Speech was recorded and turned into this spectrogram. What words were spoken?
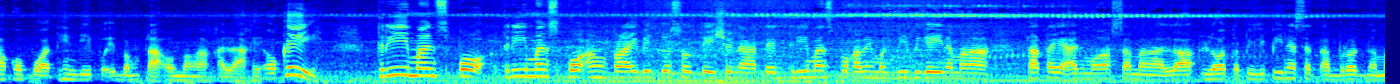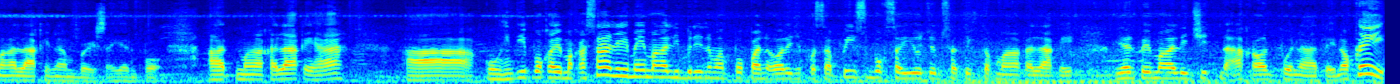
ako po at hindi po ibang tao mga kalaki. Okay, 3 months po. 3 months po ang private consultation natin. 3 months po kami magbibigay ng mga tatayaan mo sa mga lo- Lotto Pilipinas at abroad na mga lucky numbers. Ayan po. At mga kalaki ha, Ah, kung hindi po kayo makasali, may mga libre naman po panoorin niyo po sa Facebook, sa YouTube, sa TikTok mga kalaki. Yan po yung mga legit na account po natin. Okay,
